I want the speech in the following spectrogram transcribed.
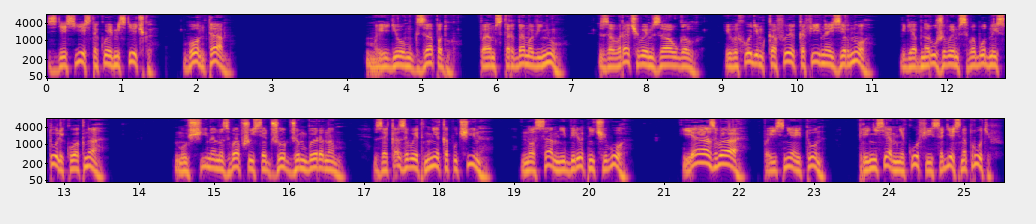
здесь есть такое местечко, вон там. Мы идем к западу, по Амстердам-авеню, заворачиваем за угол и выходим к кафе «Кофейное зерно», где обнаруживаем свободный столик у окна. Мужчина, назвавшийся Джорджем Бэроном, заказывает мне капучино, но сам не берет ничего. «Язва!» — поясняет он, принеся мне кофе и садясь напротив.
